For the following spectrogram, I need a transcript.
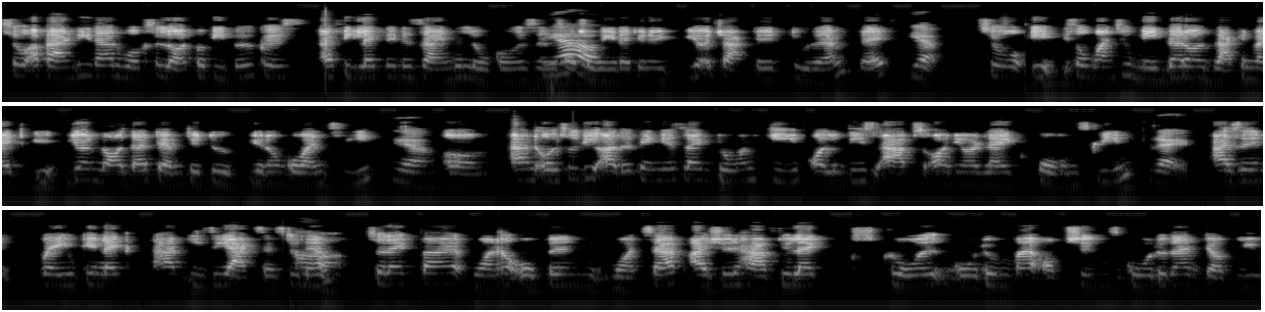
so apparently that works a lot for people because I feel like they design the logos in such a way that, you know, you're attracted to them, right? Yeah. So, it, so once you make that all black and white, you, you're not that tempted to, you know, go and see. yeah, Um, and also the other thing is like don't keep all of these apps on your like home screen, right. as in where you can like have easy access to them. Uh-huh. So like if I wanna open WhatsApp, I should have to like scroll, go to my options, go to that W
